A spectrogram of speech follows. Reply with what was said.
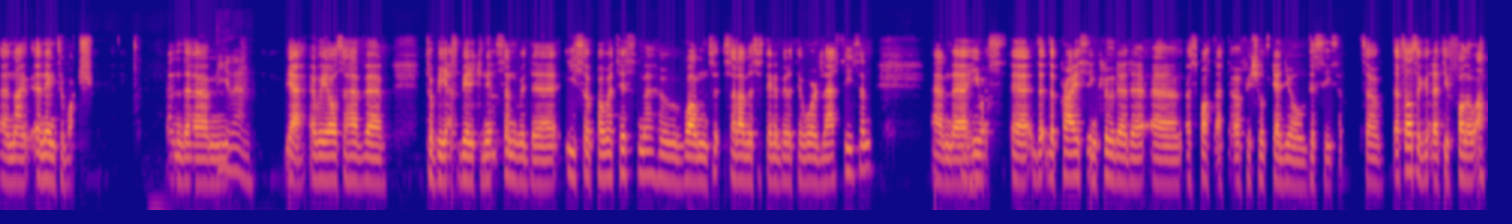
a, ni- a, name to watch. And um, PLN. Yeah, and we also have uh, Tobias Birk Nielsen with the Iso.Poetism, who won Zalando Sustainability Award last season and uh, he mm. was uh, the, the prize included a, a, a, spot at the official schedule this season. So that's also good that you follow up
